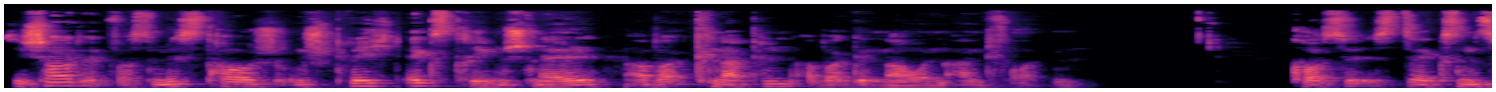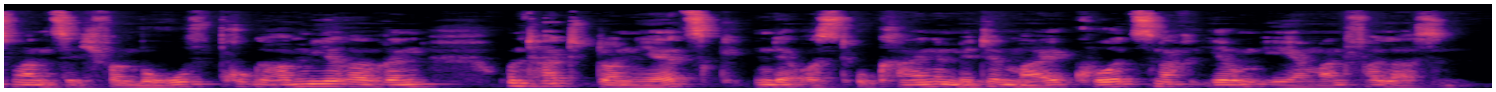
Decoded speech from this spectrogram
Sie schaut etwas misstrauisch und spricht extrem schnell, aber knappen, aber genauen Antworten. Kosse ist 26, von Beruf Programmiererin und hat Donezk in der Ostukraine Mitte Mai kurz nach ihrem Ehemann verlassen.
